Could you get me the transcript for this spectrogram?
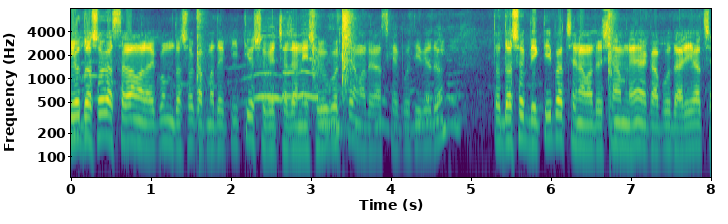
প্রিয় দর্শক আসসালামু আলাইকুম। দর্শক আপনাদের তৃতীয় শুভেচ্ছা জানিয়ে শুরু করছে আমাদের আজকের প্রতিবেদন। তো দর্শক দেখতেই পাচ্ছেন আমাদের সামনে এক আপু দাঁড়িয়ে আছে।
